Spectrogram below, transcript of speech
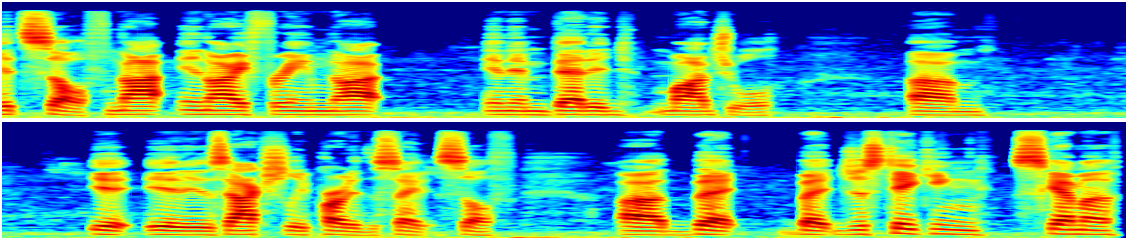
itself, not an iframe, not an embedded module. Um, it, it is actually part of the site itself. Uh, but, but just taking schema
